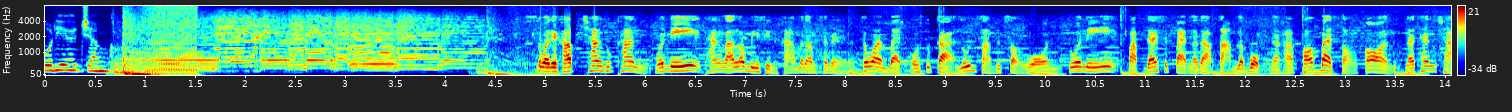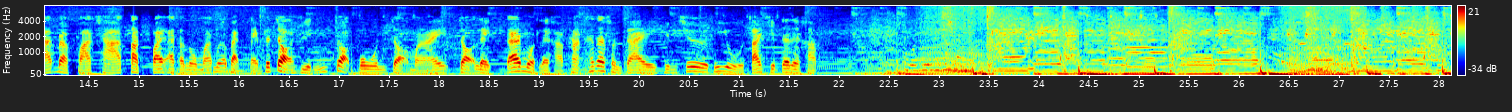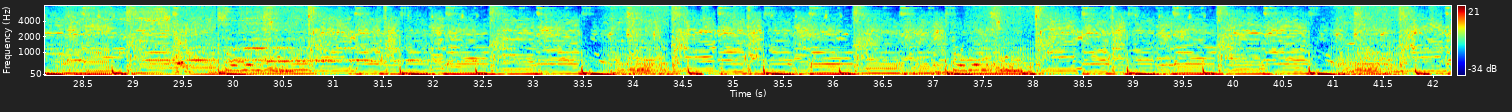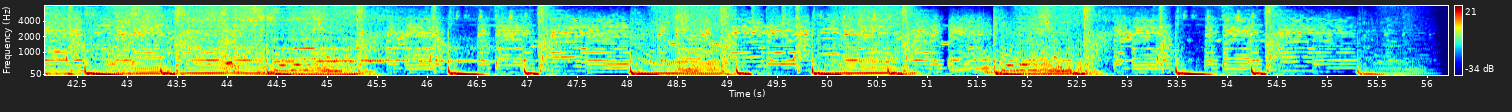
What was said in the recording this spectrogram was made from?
Audio Jungle สวัสดีครับ ช่างทุกท่าน วันนี้ทางร้านเรามีสินค้ามานำเสนอสว่านแบตโอซุกะรุ่น 32 โวลต์ ตัวนี้ปรับได้ 18 ระดับ 3 ระบบนะครับ พร้อมแบต 2 ก้อน และแท่นชาร์จแบบฟ้าชาร์จตัดไฟอัตโนมัติเมื่อแบตเต็ม จะเจาะหิน เจาะปูน เจาะไม้ เจาะเหล็กได้หมดเลยครับ หากท่านสนใจพิมพ์ชื่อที่อยู่ใต้คลิปได้เลยครับ Audio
